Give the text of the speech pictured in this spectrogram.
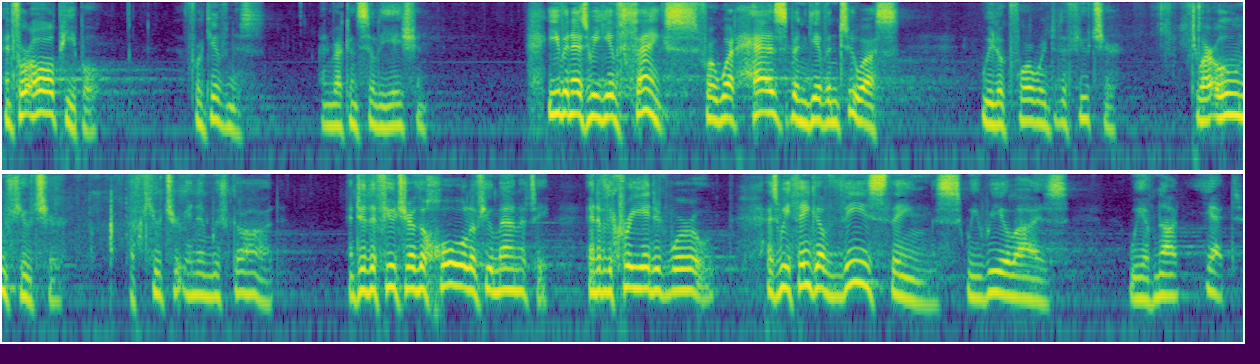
and for all people forgiveness and reconciliation. Even as we give thanks for what has been given to us, we look forward to the future, to our own future, a future in and with God, and to the future of the whole of humanity and of the created world. As we think of these things, we realize we have not yet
